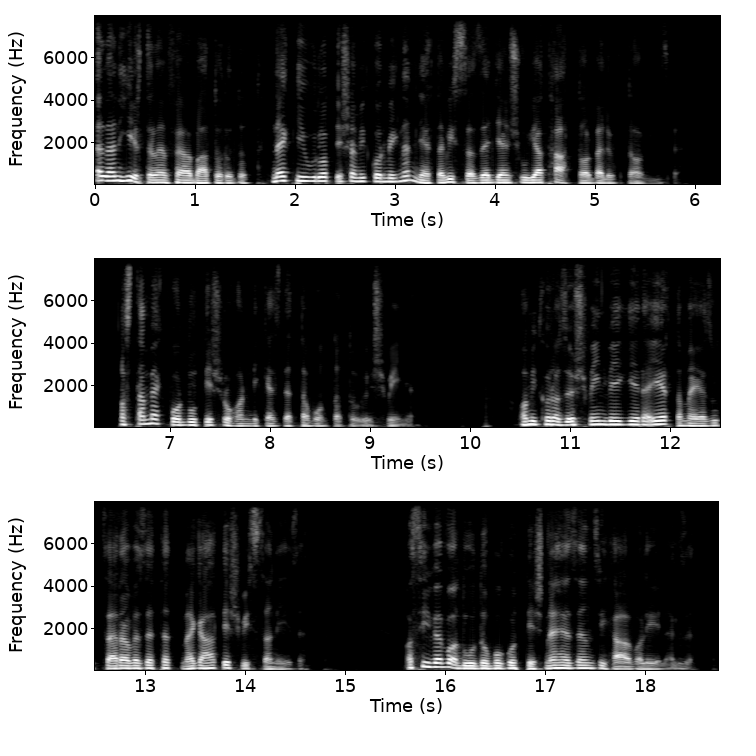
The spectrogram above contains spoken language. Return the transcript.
Ellen hirtelen felbátorodott, nekiugrott, és amikor még nem nyerte vissza az egyensúlyát, háttal belökte a vízbe. Aztán megfordult és rohanni kezdett a vontató ösvényen. Amikor az ösvény végére ért, amely az utcára vezetett, megállt és visszanézett. A szíve vadul dobogott és nehezen zihálva lélegzett.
